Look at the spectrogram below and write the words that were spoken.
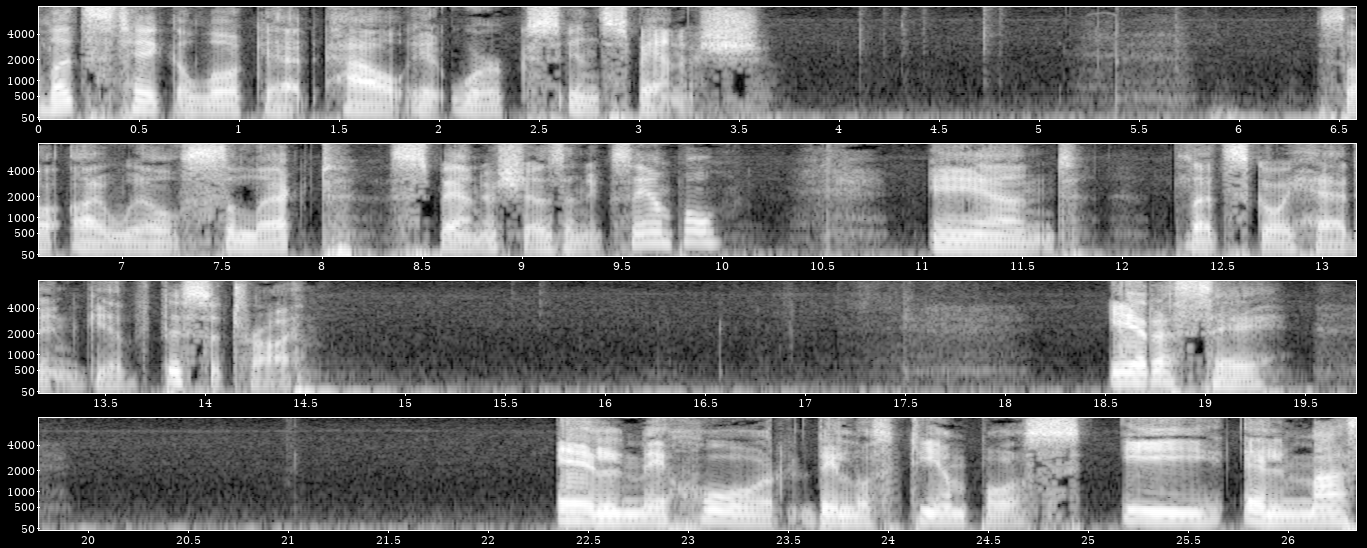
let's take a look at how it works in Spanish. So I will select Spanish as an example and let's go ahead and give this a try. Érase el mejor de los tiempos y el más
